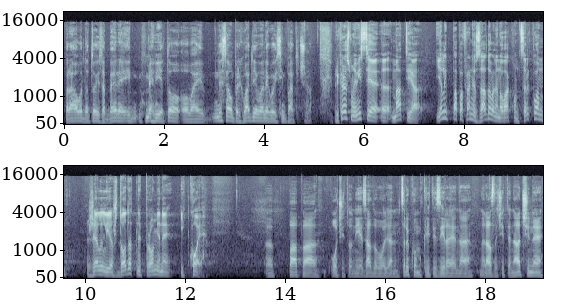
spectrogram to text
pravo da to izabere i meni je to ovaj, ne samo prihvatljivo, nego i simpatično. Pri smo emisije Matija. Je li Papa Franjo zadovoljan ovakvom crkvom? Želi li još dodatne promjene i koje? Papa očito nije zadovoljan crkvom, kritizira je na različite načine,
